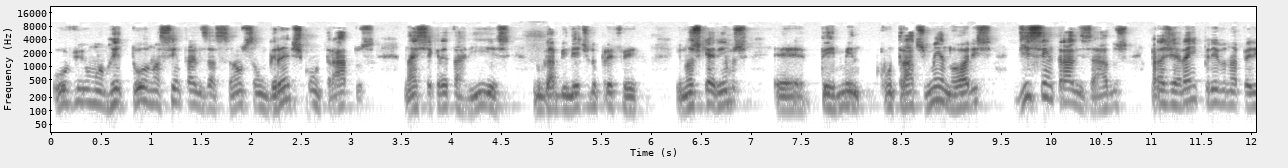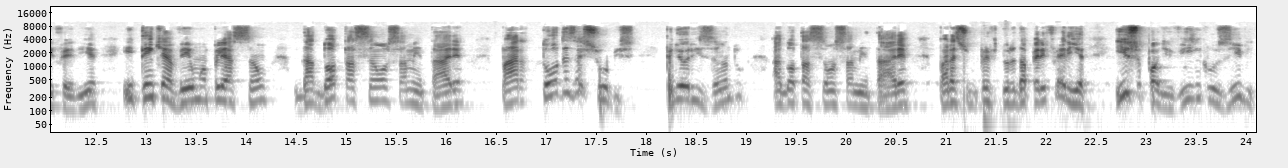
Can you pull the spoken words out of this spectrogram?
houve um retorno à centralização, são grandes contratos nas secretarias, no gabinete do prefeito. E nós queremos é, ter men contratos menores, descentralizados, para gerar emprego na periferia e tem que haver uma ampliação da dotação orçamentária para todas as subs, priorizando a dotação orçamentária para a subprefeitura da periferia. Isso pode vir, inclusive,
